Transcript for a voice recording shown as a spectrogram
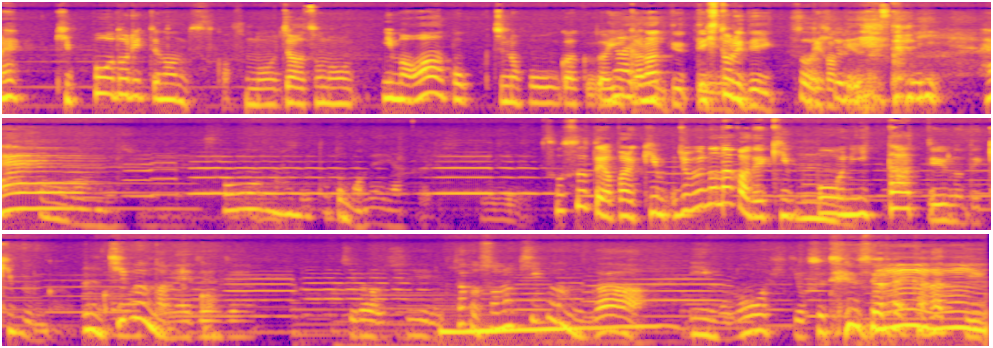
ね。え吉報踊りって何ですか？そのじゃあその今はこっちの方角がいいからって言って一人でそう出かける？んですかったり。へそうなんですよね。そうなんだそういうこともねやったりして。そうするとやっぱりき自分の中で吉報に行ったっていうので気分がうん、気分がね全然違うし、多分その気分がいいものを引き寄せてるんじゃないかなっていう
